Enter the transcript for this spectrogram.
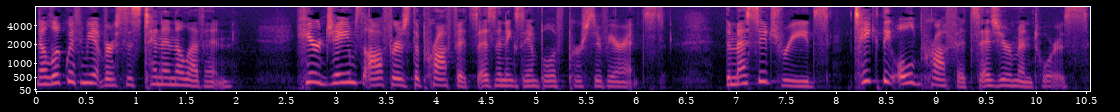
Now look with me at verses 10 and 11. Here, James offers the prophets as an example of perseverance. The message reads Take the old prophets as your mentors.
